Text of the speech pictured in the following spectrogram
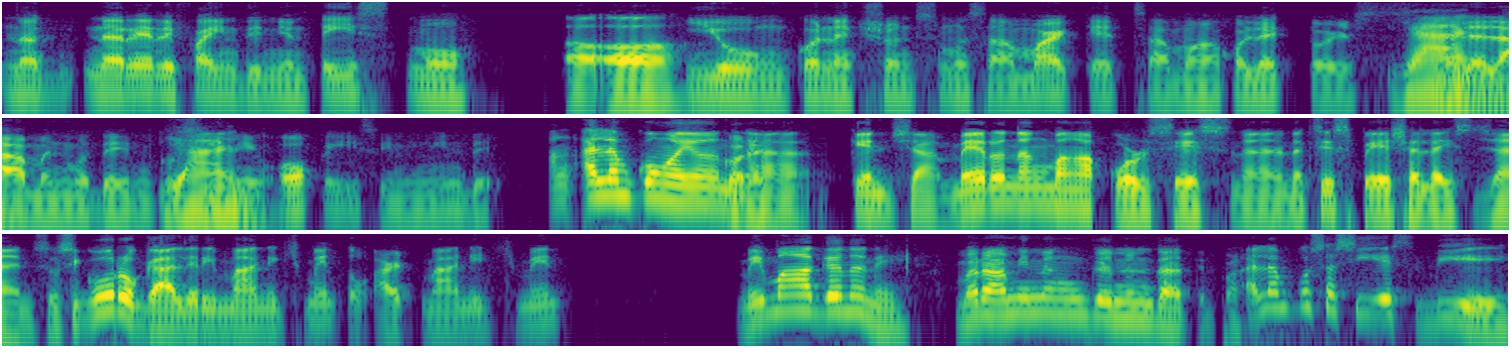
Nag, nare-refine din yung taste mo, Oo. yung connections mo sa market, sa mga collectors. Yan. Nalalaman mo din kung Yan. sino yung okay, sino yung hindi. ang alam ko ngayon Correct. na Ken siya, meron ng mga courses na nagsispecialize dyan. So siguro gallery management o art management, may mga ganun eh. Marami nang ganun dati pa. Alam ko sa CSB eh.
